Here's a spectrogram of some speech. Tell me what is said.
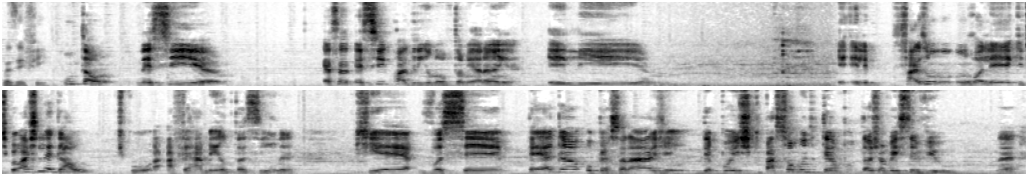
Mas enfim. Então, nesse. Essa, esse quadrinho novo do Homem-Aranha, ele. Ele faz um, um rolê que, tipo, eu acho legal. Tipo, a, a ferramenta, assim, né? Que é você pega o personagem depois que passou muito tempo da última vez que você viu, né?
